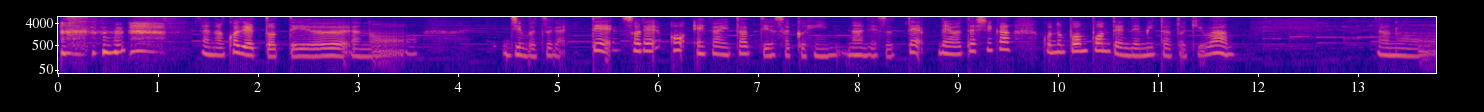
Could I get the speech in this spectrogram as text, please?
あの、コゼットっていう、あの人物がいて、それを描いたっていう作品なんですって。で、私がこのポンポン店で見た時は、あの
